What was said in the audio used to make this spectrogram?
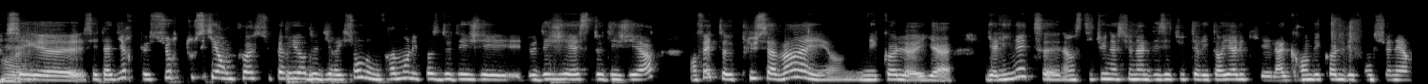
Ouais. C'est-à-dire euh, que sur tout ce qui est emploi supérieur de direction, donc vraiment les postes de, DG, de DGS, de DGA, en fait, plus ça va, et en école, il y a, il y a l'INET, l'Institut national des études territoriales, qui est la grande école des fonctionnaires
